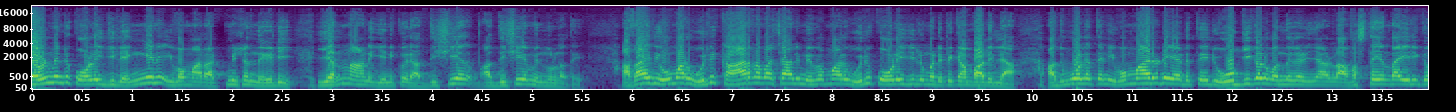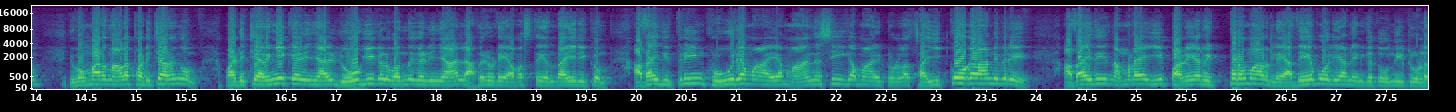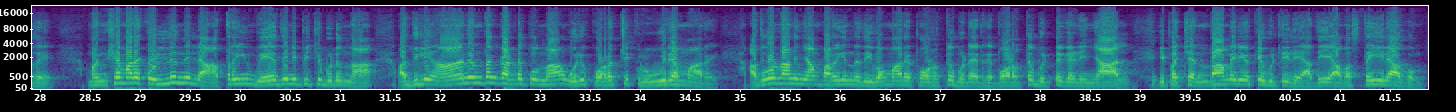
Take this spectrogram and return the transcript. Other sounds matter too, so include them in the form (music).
ഗവൺമെന്റ് കോളേജിൽ എങ്ങനെ ഇവന്മാർ അഡ്മിഷൻ നേടി എന്നാണ് എനിക്കൊരു അതിശയ അതിശയം എന്നുള്ളത്. അതായത് ഇവന്മാർ ഒരു കാരണവശാലും ഇവന്മാർ ഒരു കോളേജിലും പഠിപ്പിക്കാൻ പാടില്ല. അതുപോലെ തന്നെ ഇവന്മാരുടെ അടുത്ത് രോഗികൾ വന്നു കഴിഞ്ഞാലുള്ള അവസ്ഥ എന്തായിരിക്കും? ഇവന്മാർ നാളെ പഠിച്ചിറങ്ങും. പഠിച്ചിറങ്ങിക്കഴിഞ്ഞാൽ രോഗികൾ വന്നു കഴിഞ്ഞാൽ അവരുടെ അവസ്ഥ എന്തായിരിക്കും? അതായത് ഇത്രയും ക്രൂരമായ മാനസികമായിട്ടുള്ള സൈക്കോകളാണ് ഇവർ അതായത് നമ്മുടെ ഈ പഴയ റിപ്പർമാറില്ലേ അതേപോലെയാണ് എനിക്ക് തോന്നിയിട്ടുള്ളത്. മനുഷ്യന്മാരെ കൊല്ലുന്നില്ല അത്രയും വേദനിപ്പിച്ച് വിടുന്ന അതിൽ ആനന്ദം കണ്ടെത്തുന്ന ഒരു കുറച്ച് ക്രൂരന്മാർ അതുകൊണ്ടാണ് ഞാൻ പറയുന്നത് ഇവന്മാരെ പുറത്ത് വിടരുത്. പുറത്ത് വിട്ട് കഴിഞ്ഞാൽ ഇപ്പം ചെന്താമരയൊക്കെ വിട്ടില്ലേ അതേ അവസ്ഥയിലാകും.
